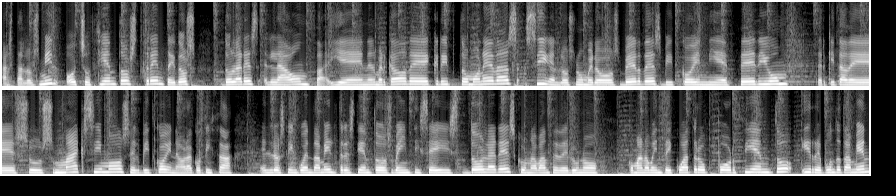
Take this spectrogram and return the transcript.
hasta los 1.832 dólares la onza. Y en el mercado de criptomonedas siguen los números verdes, Bitcoin y Ethereum cerquita de sus máximos. El Bitcoin ahora cotiza en los 50.326 dólares con un avance del 1,94% y repunta también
